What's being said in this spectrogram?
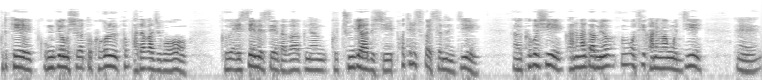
그렇게 공지영 씨가 또 그걸 또 받아가지고 그 SNS에다가 그냥 그 중계하듯이 퍼뜨릴 수가 있었는지 어, 그것이 가능하다면 어, 어떻게 가능한 건지 예,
